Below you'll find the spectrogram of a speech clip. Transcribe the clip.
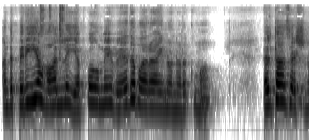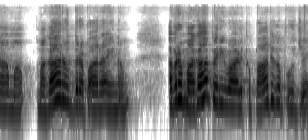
அந்த பெரிய ஹாலில் எப்போவுமே வேத பாராயணம் நடக்குமா? லலிதா சஷ்ணாமா மகாருத்ர பாராயணம் அப்புறம் மகா பெரிவாளுக்கு பாதுக பூஜை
